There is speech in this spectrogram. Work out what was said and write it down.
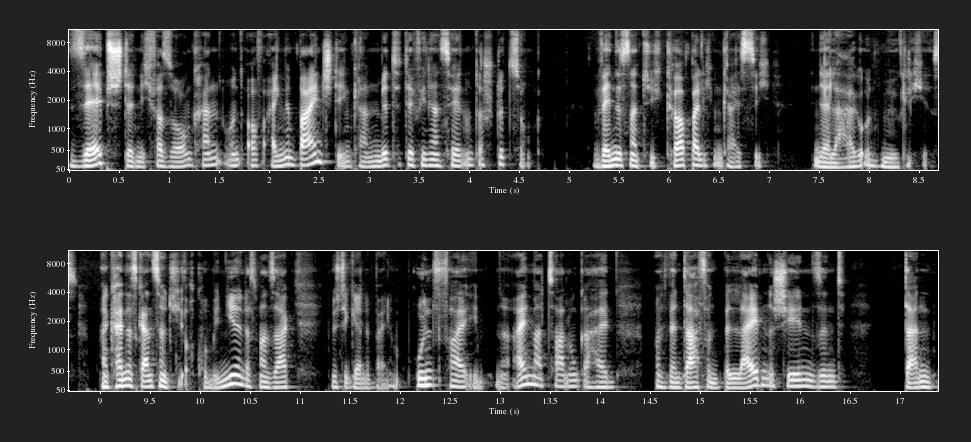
selbstständig versorgen kann und auf eigenen Beinen stehen kann mit der finanziellen Unterstützung. Wenn es natürlich körperlich und geistig in der Lage und möglich ist. Man kann das Ganze natürlich auch kombinieren, dass man sagt, ich möchte gerne bei einem Unfall eben eine Einmalzahlung erhalten und wenn davon bleibende Schäden sind, dann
